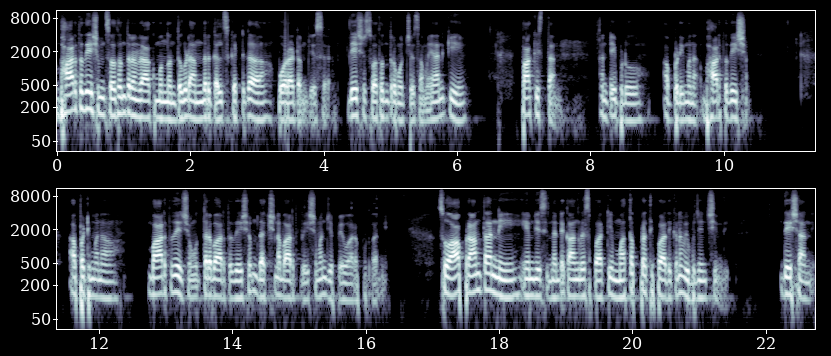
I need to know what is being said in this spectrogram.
భారతదేశం స్వతంత్రం రాకముందంతా కూడా అందరు కలిసికట్టుగా పోరాటం చేశారు. దేశ స్వతంత్రం వచ్చే సమయానికి పాకిస్తాన్ అంటే ఇప్పుడు అప్పటి మన భారతదేశం. అప్పటి మన భారతదేశం ఉత్తర భారతదేశం దక్షిణ భారతదేశం అని చెప్పేవారు అప్పుడు దాన్ని. సో ఆ ప్రాంతాన్ని ఏం చేసిందంటే కాంగ్రెస్ పార్టీ మత ప్రతిపాదికన విభజించింది దేశాన్ని.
